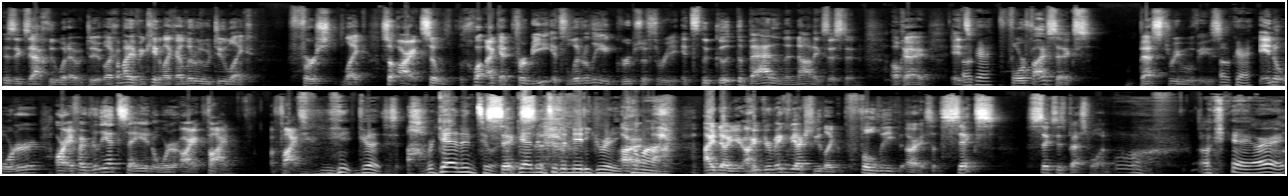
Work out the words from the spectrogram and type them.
is exactly what I would do. Like I'm not even kidding. Like I literally would do like first, like so. All right, so again, for me, it's literally in groups of three. It's the good, the bad, and the non-existent. Okay, it's Okay. four, five, six, best three movies. Okay. in order. All right, if I really had to say in order, all right, fine, fine. Good. We're getting into it. Six. We're getting into the nitty gritty. Come right, on. I know you're you're making me actually like fully. All right, so six, six is best one. Okay. All right.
